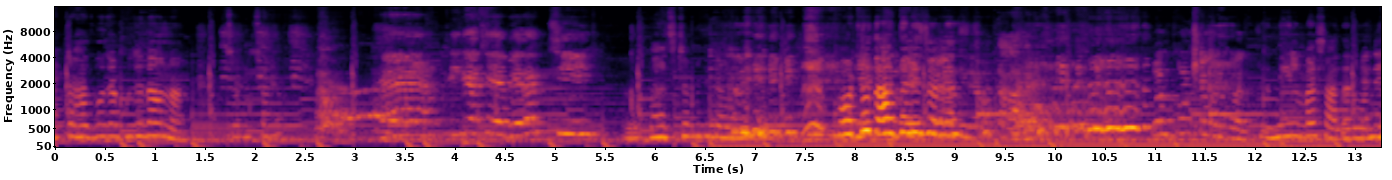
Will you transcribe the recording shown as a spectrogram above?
একটা হাত মোজা খুঁজে দাও না। চলো চলো হ্যাঁ ঠিক আছে বেরাচ্ছি। পাঁচটা মিনিট বড্ড তাড়াতাড়ি চলে নীল বা সাদার মধ্যে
